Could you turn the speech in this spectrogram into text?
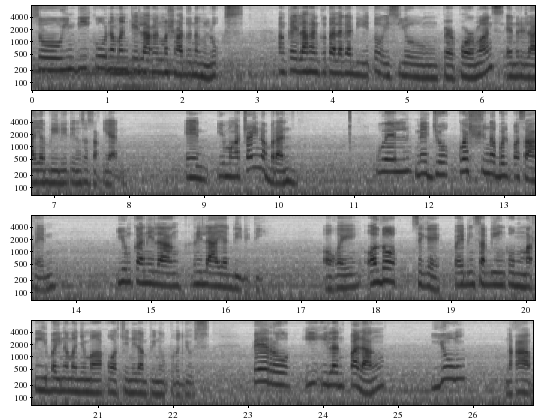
So hindi ko naman kailangan masyado ng looks. Ang kailangan ko talaga dito is yung performance and reliability ng sasakyan. And yung mga China brand, well, medyo questionable pa sa akin yung kanilang reliability. Okay? Although, sige, pwedeng sabihin kong matibay naman yung mga kotse nilang pinuproduce. Pero, iilan pa lang yung naka,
